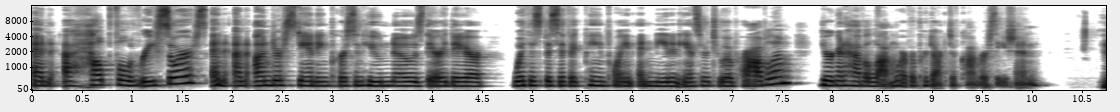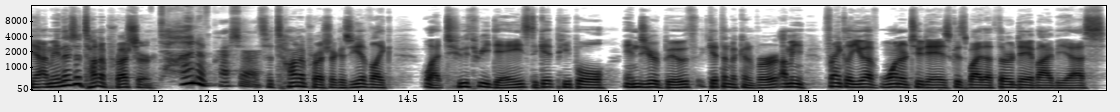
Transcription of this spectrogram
and a helpful resource and an understanding person who knows they're there with a specific pain point and need an answer to a problem, you're going to have a lot more of a productive conversation. Yeah, I mean, there's a ton of pressure. Ton of pressure. It's a ton of pressure because you have like what two, three days to get people into your booth, get them to convert. I mean, frankly, you have one or two days because by the third day of IBS,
